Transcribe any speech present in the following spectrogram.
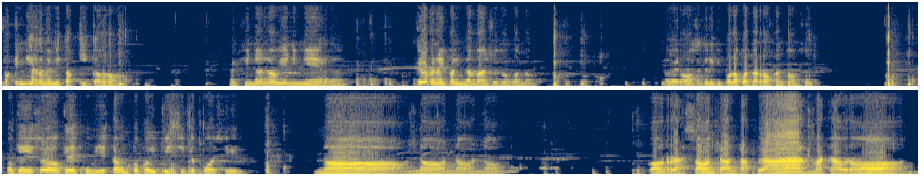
¿Por qué mierda me meto aquí, cabrón? Al final no había ni mierda. Creo que no hay palinda más, eso es bueno. A ver, vamos a tener que ir por la puerta roja entonces. Ok, eso que descubrí estaba un poco difícil, ¿qué puedo decir? No, no, no, no. Con razón, tanta plasma, cabrón.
